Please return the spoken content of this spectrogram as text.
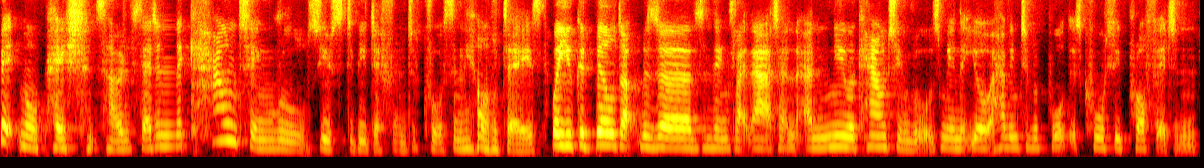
bit more patience, I would have said. And accounting rules used to be different, of course, in the old days, where you could build up reserves and things like that. And, and new accounting rules mean that you're having to report this quarterly profit, and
